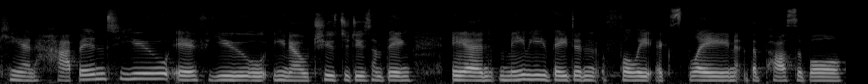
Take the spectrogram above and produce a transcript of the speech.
can happen to you if you, you know, choose to do something and maybe they didn't fully explain the possible.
